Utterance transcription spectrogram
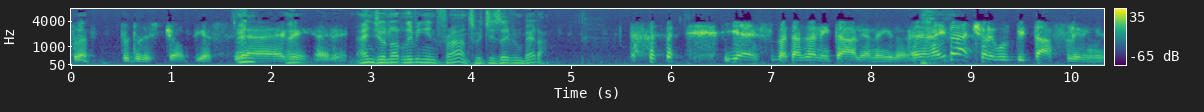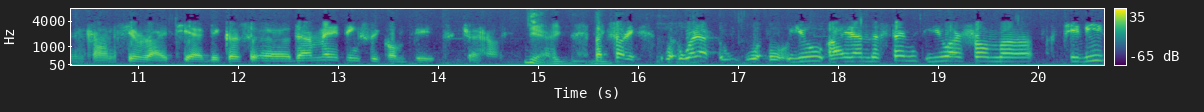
to have, to do this job. Yes, And- yeah, I agree. and- I agree. And you're not living in France, which is even better. yes, but as an Italian, you know, uh, it actually would be tough living in France. You're right. Yeah, because uh, there are many things we compete generally. Yeah. But sorry, wh- where wh- wh- you? I understand you are from uh, TV.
